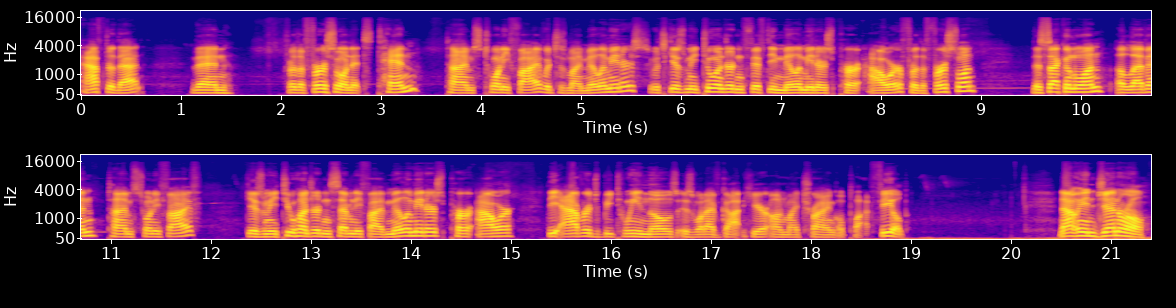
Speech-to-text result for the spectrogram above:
after that, then for the first one, it's 10 times 25, which is my millimeters, which gives me 250 millimeters per hour for the first one. The second one, 11 times 25, gives me 275 millimeters per hour. The average between those is what I've got here on my triangle plot field. Now, in general,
